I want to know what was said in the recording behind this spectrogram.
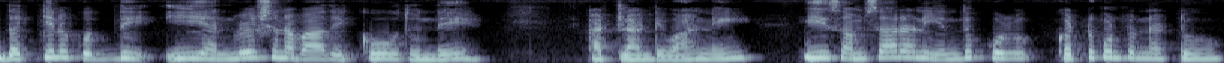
దక్కిన కొద్దీ ఈ అన్వేషణ బాధ ఎక్కువ అవుతుంది అట్లాంటి వాణ్ణి ఈ సంసారాన్ని ఎందుకు కట్టుకుంటున్నట్టు?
